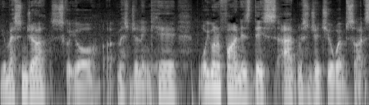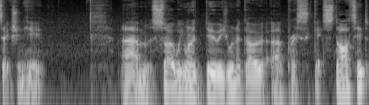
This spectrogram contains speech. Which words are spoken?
your messenger. So it's got your uh, messenger link here. What you want to find is this add messenger to your website section here. Um, so what you want to do is you want to go uh, press get started.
